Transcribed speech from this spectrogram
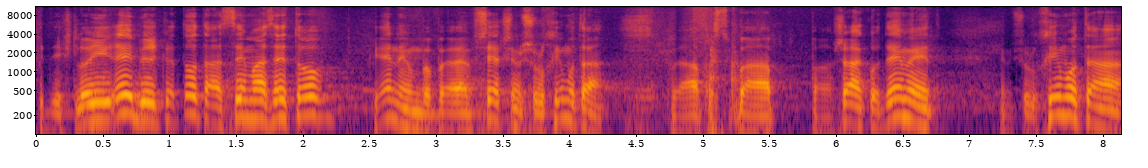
כדי שלא יראה ברכתו תעשה מעשה טוב. כן, הם בהמשך שהם שולחים אותה, בפרשה הקודמת, הם שולחים אותה,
